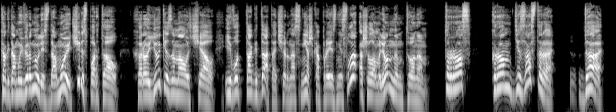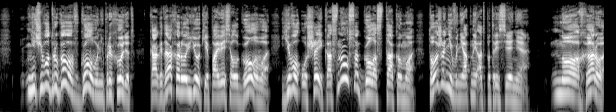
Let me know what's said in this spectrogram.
когда мы вернулись домой через портал. Харуюки замолчал, и вот тогда-то Черноснежка произнесла ошеломленным тоном. «Трос? Кром Дизастера?» «Да, ничего другого в голову не приходит». Когда Харуюки повесил голову, его ушей коснулся голос Такому, тоже невнятный от потрясения. Но, Хару,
